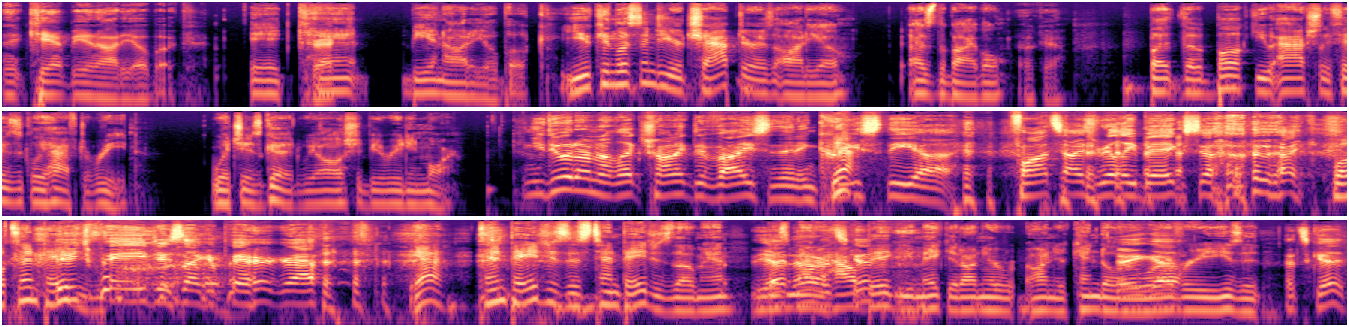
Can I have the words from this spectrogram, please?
It can't be an audiobook. It can't be an audiobook. You can listen to your chapter as audio, as the Bible Okay. but the book you actually physically have to read, which is good. We all should be reading more. Can you do it on an electronic device and then increase the uh, font size really big so like Well, 10 pages. each page is like a paragraph? Yeah, 10 pages is 10 pages though, man. Yeah, Doesn't no, matter how good. big you make it on your on your Kindle There or you go. wherever you use it. That's good.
